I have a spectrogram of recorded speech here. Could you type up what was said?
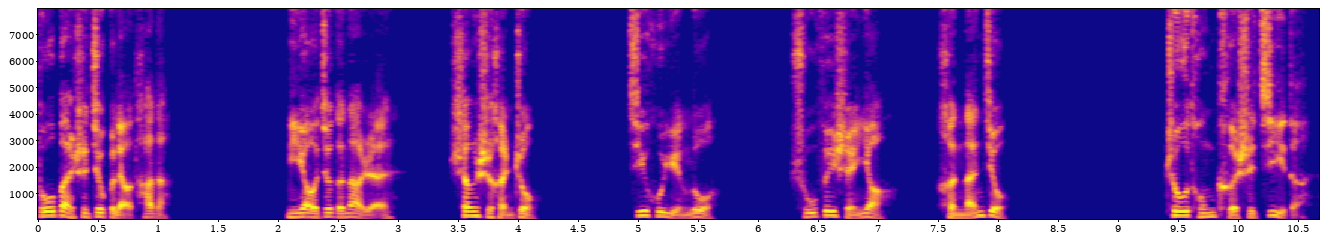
多半是救不了他的。你要救的那人伤势很重，几乎陨落，除非神药很难救。周通可是记得，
